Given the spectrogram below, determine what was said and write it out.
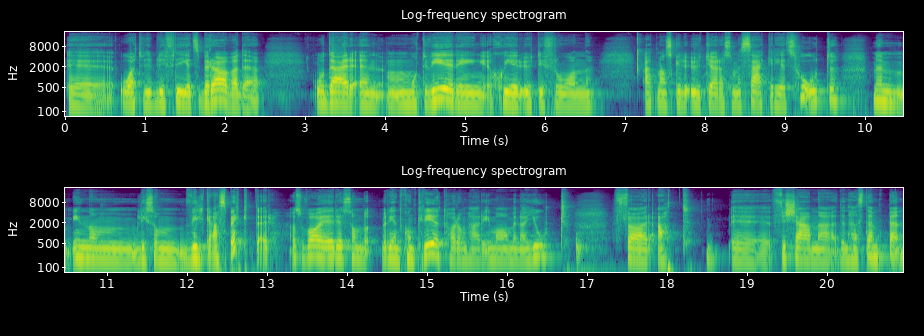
eh, och att vi blir frihetsberövade och där en motivering sker utifrån att man skulle utgöra som ett säkerhetshot. Men inom liksom vilka aspekter? Alltså vad är det som rent konkret har de här imamerna gjort för att eh, förtjäna den här stämpeln?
